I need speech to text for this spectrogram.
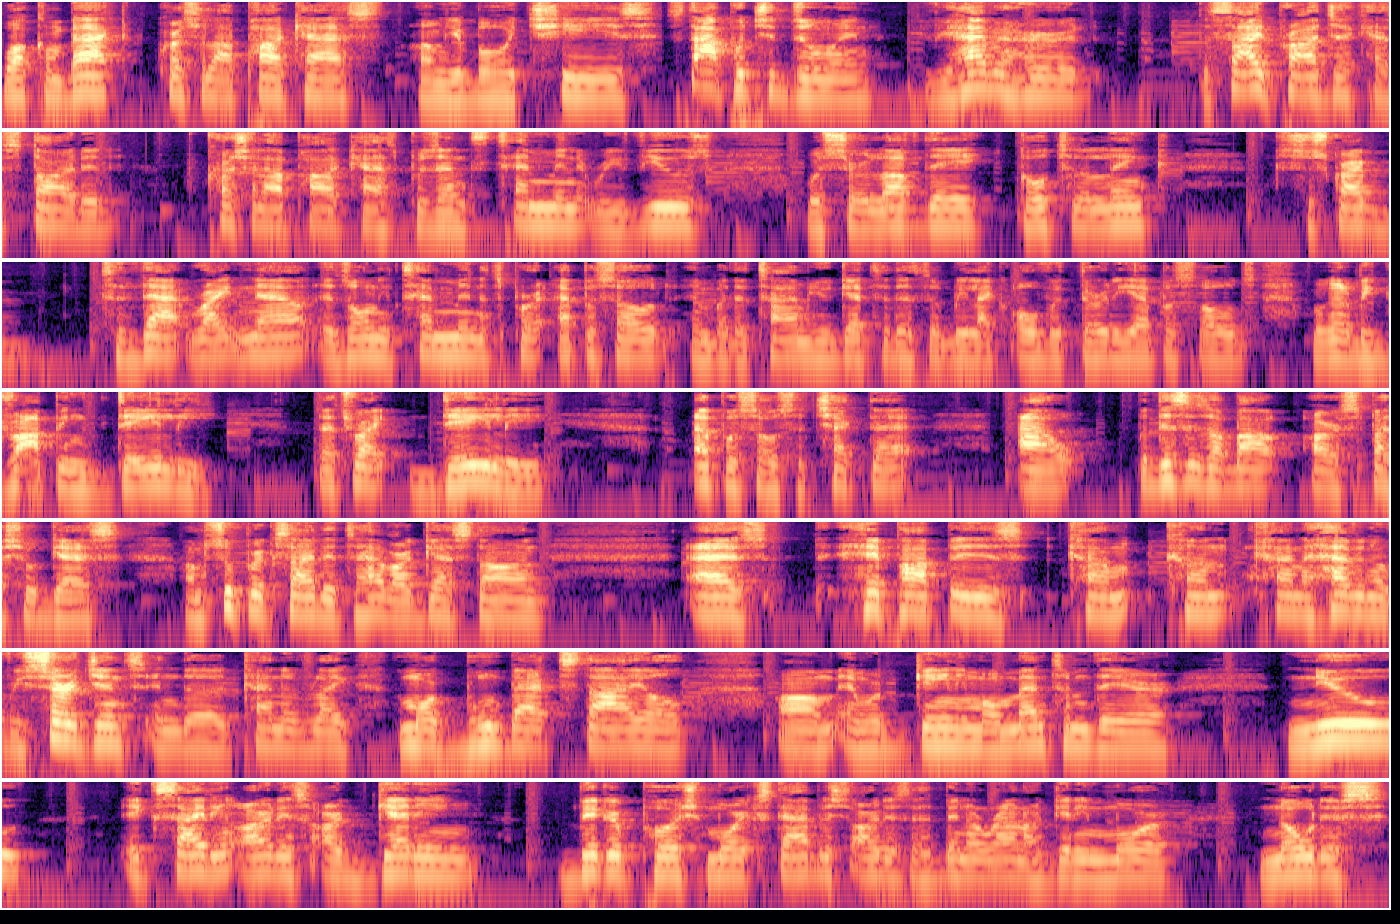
Welcome back, Crush a Lot Podcast. I'm your boy Cheese. Stop what you're doing. If you haven't heard, the side project has started. Crush a Lot Podcast presents 10 minute reviews with Sir Loveday. Go to the link, subscribe to that right now. It's only 10 minutes per episode, and by the time you get to this, it'll be like over 30 episodes. We're going to be dropping daily. That's right, daily episodes. So check that out. But this is about our special guest. I'm super excited to have our guest on as hip hop is com, kind of having a resurgence in the kind of like more boom bap style, um, and we're gaining momentum there. New, exciting artists are getting bigger push. More established artists that have been around are getting more notice,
